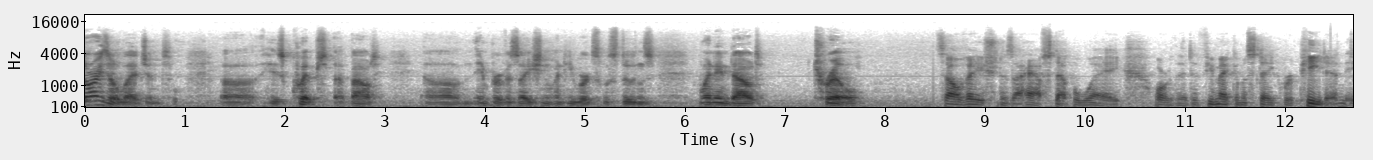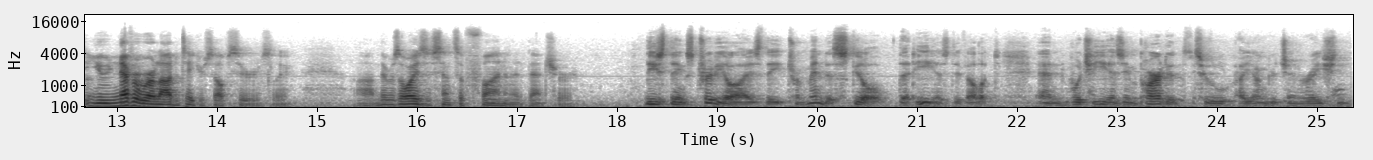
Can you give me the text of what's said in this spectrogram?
stories are legend. Uh, his quips about um, improvisation when he works with students, when in doubt, trill. Salvation is a half step away, or that if you make a mistake, repeat it. You never were allowed to take yourself seriously. Um, there was always a sense of fun and adventure. These things trivialize the tremendous skill that he has developed and which he has imparted to a younger generation.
